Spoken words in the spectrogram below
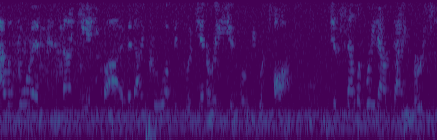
I was born in 1985, and I grew up into a generation where we were taught to celebrate our diversity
